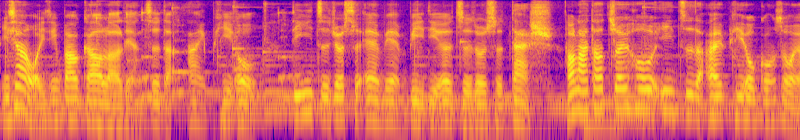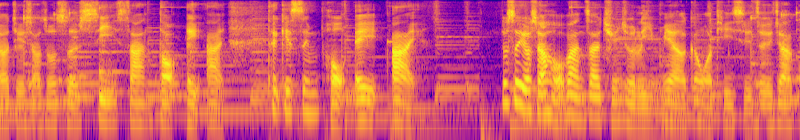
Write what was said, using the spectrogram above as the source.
以下我已经报告了两只的 IPO，第一只就是 Airbnb，第二只就是 Dash。好，来到最后一只的 IPO 公司，我要介绍就是 C 三 AI，Take It Simple AI。就是有小伙伴在群组里面跟我提起这一家股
